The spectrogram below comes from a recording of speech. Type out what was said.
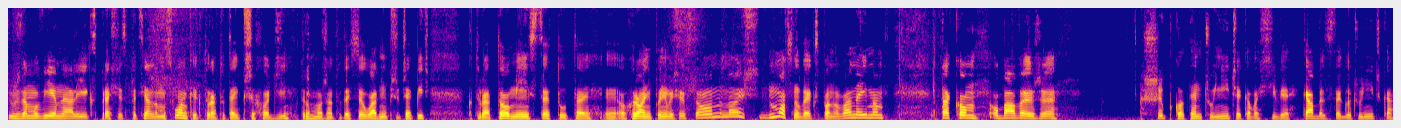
Już zamówiłem na AliExpressie specjalną osłonkę, która tutaj przychodzi, którą można tutaj sobie ładnie przyczepić, która to miejsce tutaj e, ochroni, ponieważ jest to no, mocno wyeksponowane i mam taką obawę, że szybko ten czujniczek, a właściwie kabel z tego czujniczka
